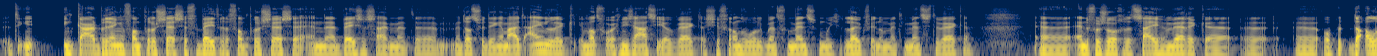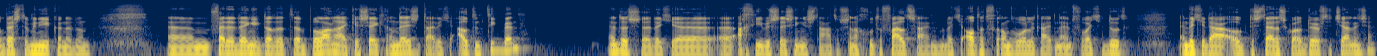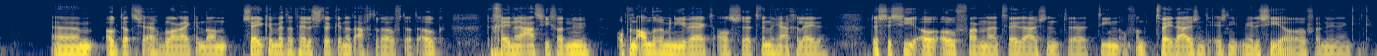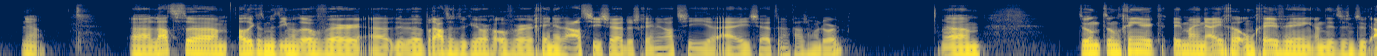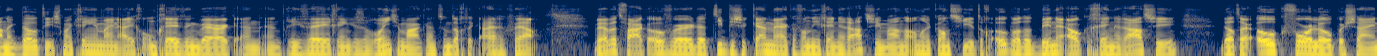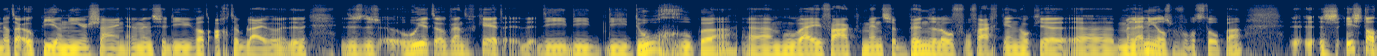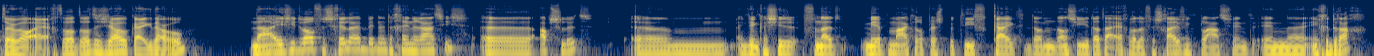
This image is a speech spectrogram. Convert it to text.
het in kaart brengen van processen, verbeteren van processen en uh, bezig zijn met, uh, met dat soort dingen. Maar uiteindelijk, in wat voor organisatie je ook werkt, als je verantwoordelijk bent voor mensen, moet je het leuk vinden om met die mensen te werken. Uh, en ervoor zorgen dat zij hun werk op de allerbeste manier kunnen doen. Um, verder denk ik dat het belangrijk is, zeker in deze tijd, dat je authentiek bent. Hè, dus dat je achter je beslissingen staat, of ze nou goed of fout zijn, maar dat je altijd verantwoordelijkheid neemt voor wat je doet. En dat je daar ook de status quo durft te challengen. Ehm, ook dat is erg belangrijk. En dan zeker met dat hele stuk in het achterhoofd, dat ook de generatie van nu op een andere manier werkt als uh, 20 jaar geleden. Dus de COO van 2010 of van 2000 is niet meer de COO van nu, denk ik. Ja. Uh, laatst uh, had ik het met iemand over. Uh, we praten natuurlijk heel erg over generaties, hè, dus generatie I, Z en ga zo maar door. Um, toen, ging ik in mijn eigen omgeving, en dit is natuurlijk anekdotisch, maar ik ging in mijn eigen omgeving, werk en, en privé, ging ik eens een rondje maken. En toen dacht ik eigenlijk van ja, we hebben het vaak over de typische kenmerken van die generatie. Maar aan de andere kant zie je toch ook wel dat binnen elke generatie dat er ook voorlopers zijn, dat er ook pioniers zijn en mensen die wat achterblijven. Dus, dus hoe je het ook bent of verkeerd, die, die, die doelgroepen, ehm, hoe wij vaak mensen bundelen of, of eigenlijk in een hokje millennials bijvoorbeeld stoppen, is, is, dat er wel echt? Wat, wat is jouw kijk daarop? Nou, je ziet wel verschillen binnen de generaties, absoluut. Um, ik denk als je vanuit meer macro perspectief kijkt, dan, dan zie je dat daar echt wel een verschuiving plaatsvindt in, in gedrag.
